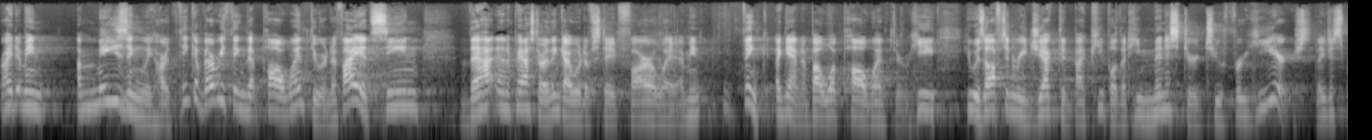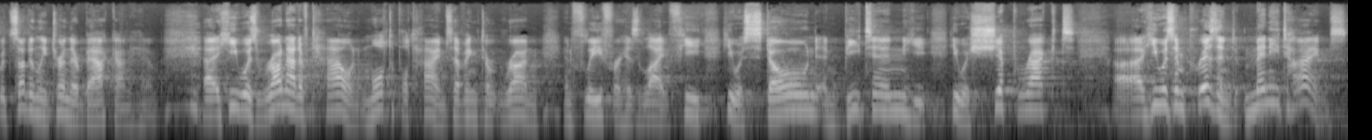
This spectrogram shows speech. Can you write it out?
Right? I mean, amazingly hard. Think of everything that Paul went through. And if I had seen that and a pastor, I think I would have stayed far away. I mean, think again about what Paul went through. He, he was often rejected by people that he ministered to for years. They just would suddenly turn their back on him. Uh, he was run out of town multiple times, having to run and flee for his life. He, he was stoned and beaten, he, he was shipwrecked, uh, he was imprisoned many times.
